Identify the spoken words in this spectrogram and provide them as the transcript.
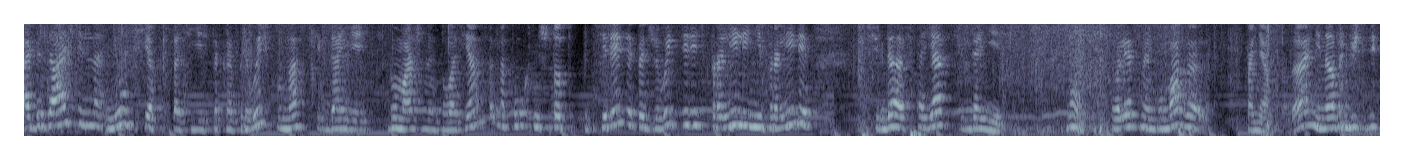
Обязательно, не у всех, кстати, есть такая привычка, у нас всегда есть бумажные полотенца на кухне, что-то подтереть, опять же, вытереть, пролили, не пролили, всегда стоят, всегда есть. Ну, туалетная бумага, понятно, да, не надо без нее.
